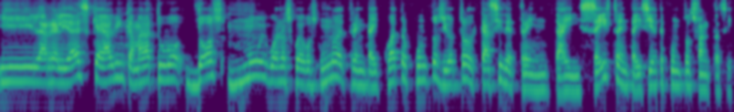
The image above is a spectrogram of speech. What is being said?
y la realidad es que Alvin Camara tuvo dos muy buenos juegos, uno de 34 puntos y otro casi de 36, 37 puntos fantasy.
